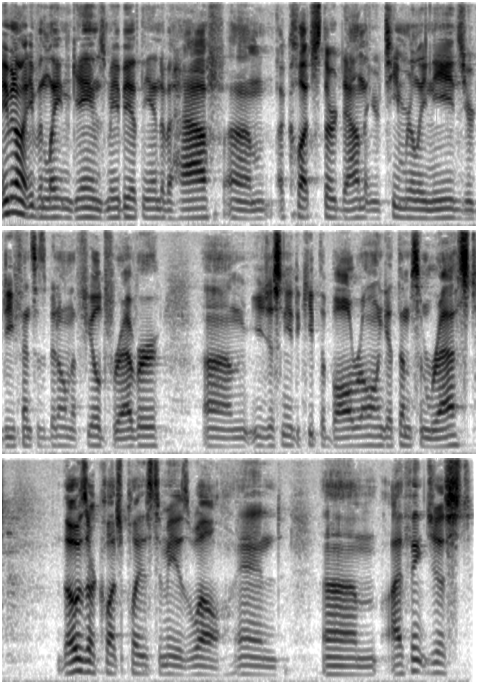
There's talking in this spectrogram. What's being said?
maybe not even late in games. Maybe at the end of a half, um, a clutch third down that your team really needs. Your defense has been on the field forever. Um, you just need to keep the ball rolling, get them some rest. Those are clutch plays to me as well. And um, I think just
